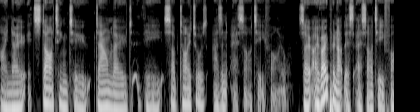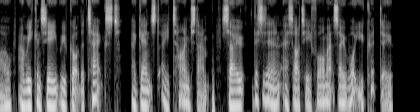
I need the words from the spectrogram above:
I know it's starting to download the subtitles as an SRT file. So I've opened up this SRT file and we can see we've got the text against a timestamp. So this is in an SRT format. So what you could do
